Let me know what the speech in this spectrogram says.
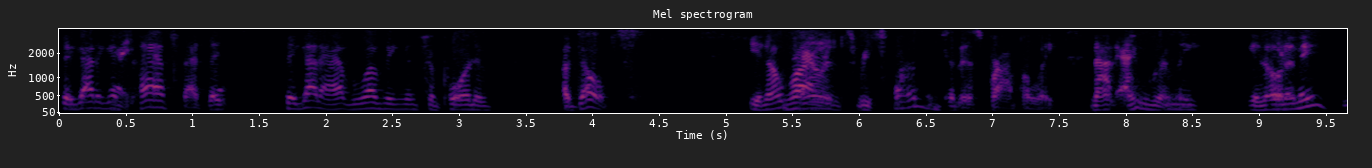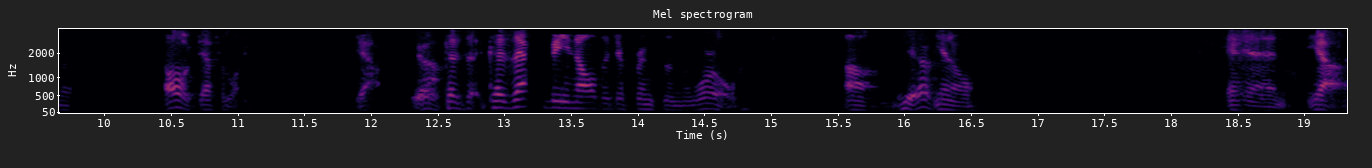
they got to get Right. past that. They they got to have loving and supportive adults. You know, Right. parents responding to this properly, not angrily. You know what I mean? Oh, definitely. Yeah. Yeah. because because that could mean all the difference in the world. Um, Yeah. You know. And yeah,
